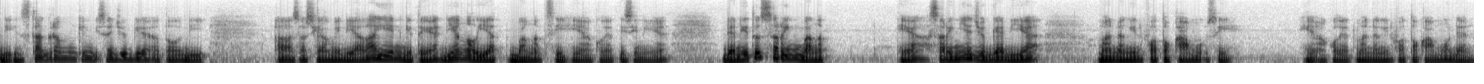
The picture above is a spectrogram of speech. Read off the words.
di Instagram mungkin bisa juga atau di uh, sosial media lain gitu ya. Dia ngeliat banget sih yang aku lihat di sini ya. Dan itu sering banget ya seringnya juga dia mandangin foto kamu sih. Yang aku lihat mandangin foto kamu dan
